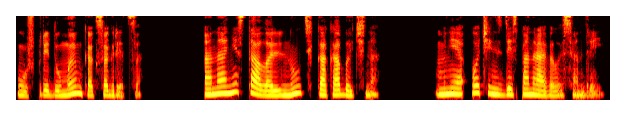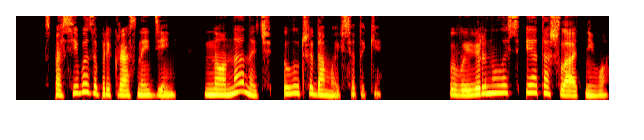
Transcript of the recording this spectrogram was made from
Уж придумаем, как согреться. Она не стала льнуть, как обычно. Мне очень здесь понравилось, Андрей. Спасибо за прекрасный день, но на ночь лучше домой все таки Вывернулась и отошла от него.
